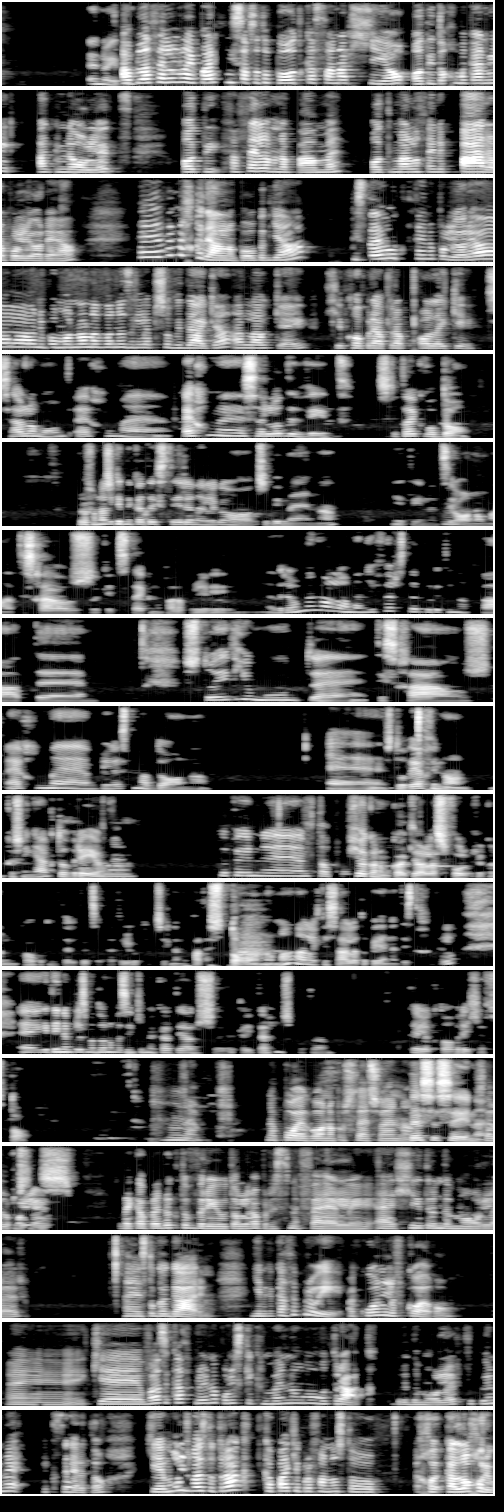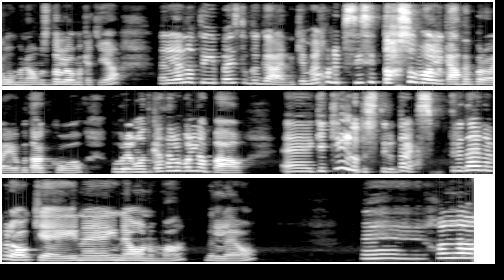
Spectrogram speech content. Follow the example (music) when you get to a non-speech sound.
Εννοείται. Απλά θέλω να υπάρχει σε αυτό το podcast σαν αρχείο ότι το έχουμε κάνει acknowledge, ότι θα θέλαμε να πάμε, ότι μάλλον θα είναι πάρα πολύ ωραία. Ε, δεν έχω κάτι άλλο να πω, παιδιά. Πιστεύω ότι θα είναι πολύ ωραία. Ανυπομονώ να δω να ζηλέψω βιντεάκια, αλλά ok. Okay. Hip hop, rap, trap, όλα εκεί. Σε άλλο mood έχουμε, έχουμε Charlotte de Witt στο Taekwondo. Βοντό. Προφανώς γενικά τα εισιτήρια είναι λίγο τσιμπημένα, γιατί είναι έτσι Μμ. όνομα της house και της techno πάρα πολύ εδραιωμένο, αλλά αν ενδιαφέρεστε μπορείτε να πάτε. Στο ίδιο mood ε, της house έχουμε μπλε στη Μαντόνα ε, στο 2 Αθηνών, 29 Οκτωβρίου. Ναι, Το οποίο είναι αυτό που... πιο οικονομικό και όλας full πιο οικονομικό, οπότε αν θέλετε έτσι κάτι λίγο πιο chill να μην πάτε στο όνομα, αλλά και σε άλλα τα οποία είναι αντίστοιχα καλά. Ε, γιατί είναι πλασματόνα μαζί και με κάτι άλλους ε, καλλιτέχνες, οπότε τέλειο Οκτώβρη έχει αυτό. Ναι. Να πω εγώ να προσθέσω ένα. Θες εσύ, ναι, Θέλω να προσθέσεις. 15 Οκτωβρίου, το έλεγα πριν στην Εφέλη, έχει Τρεντεμόλερ ε, στον Γκαγκάριν. Γενικά κάθε πρωί ακούω Εν Λευκώ εγώ. Ε, και βάζει κάθε πρωί ένα πολύ συγκεκριμένο track του Trentemøller, το οποίο είναι εξαίρετο. Και μόλις βάζει το track, καπάκι προφανώς το χω- καλό χορηγούμενο όμως, δεν το λέω με κακία, ε, λένε ότι παίζει τον Γκαγκάριν. Και με έχουν ψήσει τόσο πολύ κάθε πρωί που το ακούω, που πραγματικά θέλω πολύ να πάω. Ε, και εκεί λίγο το εισιτήριο. Εντάξει, 31 ευρώ, οκ, είναι, είναι όνομα, δεν λέω. Ε, αλλά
